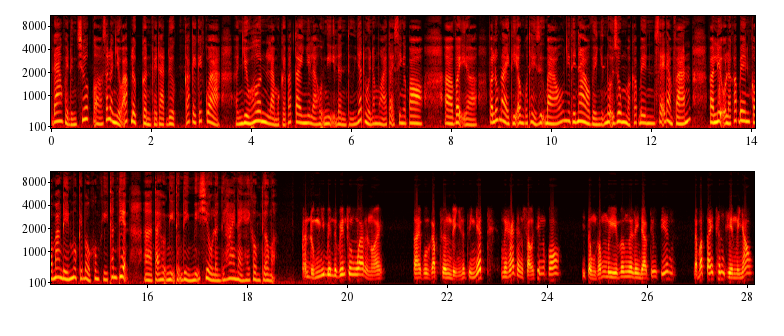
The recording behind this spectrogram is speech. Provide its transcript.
đang phải đứng trước uh, rất là nhiều áp lực cần phải đạt được các cái kết quả uh, nhiều hơn là một cái bắt tay như là hội nghị lần thứ nhất hồi năm ngoái tại Singapore. Uh, vậy uh, vào lúc này thì ông có thể dự báo như thế nào về những nội dung mà các bên sẽ đàm phán và liệu là các bên có mang đến một cái bầu không khí thân thiện uh, tại hội nghị thượng đỉnh Mỹ Triều lần thứ hai này hay không thưa ông ạ? À, đúng như biên tập viên Phương Hoa đã nói, tại cuộc gặp thượng đỉnh lần thứ nhất 12 tháng 6 Singapore, thì Tổng thống Mỹ và người lãnh đạo Triều Tiên đã bắt tay thân thiện với nhau,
